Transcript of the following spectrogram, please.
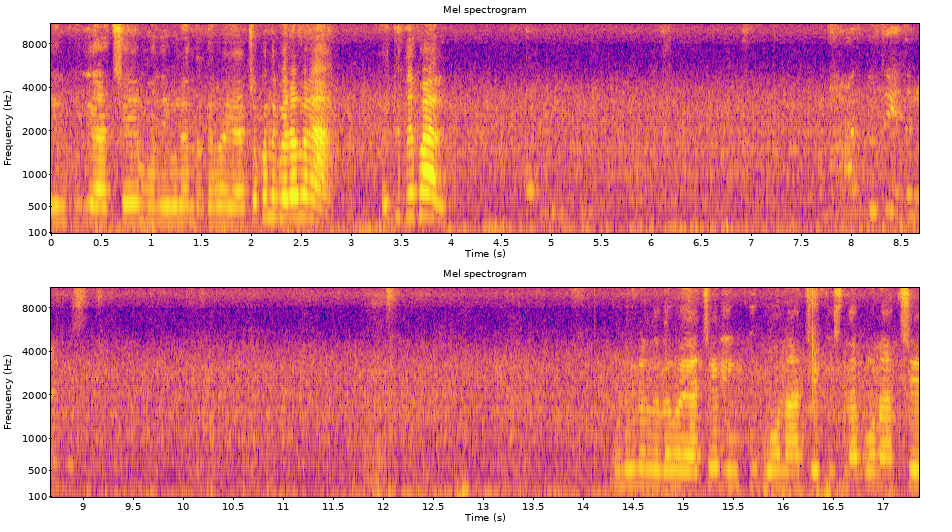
রিঙ্কুদি আছে মনিমিলন দাদাভাই আছে। ওখানে বেরোবে না? ঋতুতে ফাল হাত দুটো এতে লাগছে। মনিমিলন দাদাভাই আছে, রিঙ্কু বোন আছে, কৃষ্ণা বোন আছে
